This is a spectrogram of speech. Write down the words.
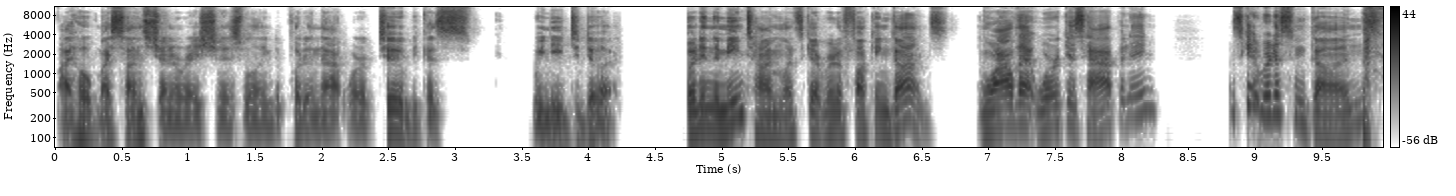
I hope my son's generation is willing to put in that work too, because we need to do it. But in the meantime, let's get rid of fucking guns. While that work is happening, let's get rid of some guns.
